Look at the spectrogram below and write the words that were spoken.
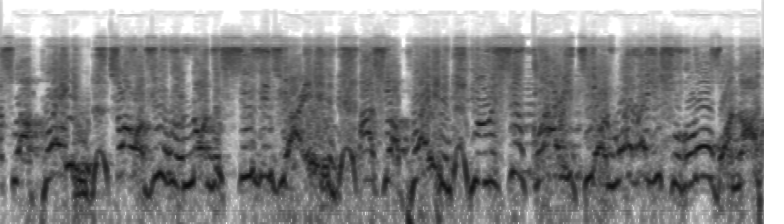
As you are praying, some of you will know the seasons you are in. As you are praying, you receive clarity on whether you should move or not.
